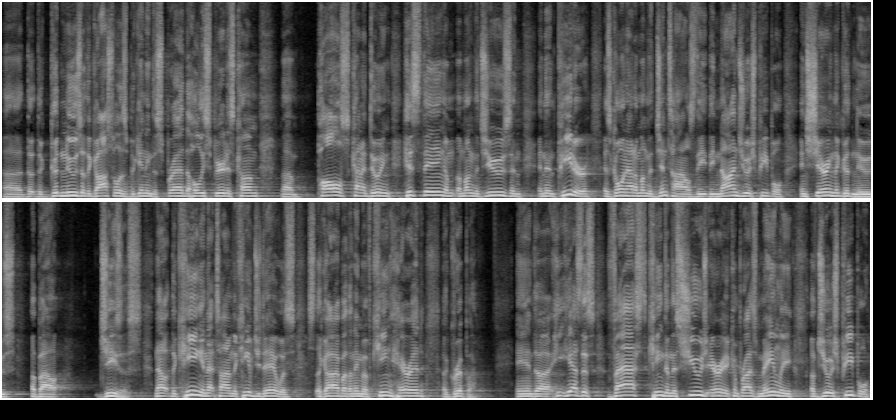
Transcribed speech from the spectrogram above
the the good news of the gospel is beginning to spread. The Holy Spirit has come. Um, Paul's kind of doing his thing among the Jews, and, and then Peter is going out among the Gentiles, the, the non Jewish people, and sharing the good news about Jesus. Now, the king in that time, the king of Judea, was a guy by the name of King Herod Agrippa. And uh, he, he has this vast kingdom, this huge area comprised mainly of Jewish people.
